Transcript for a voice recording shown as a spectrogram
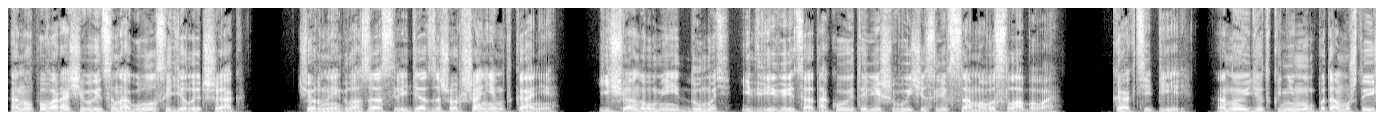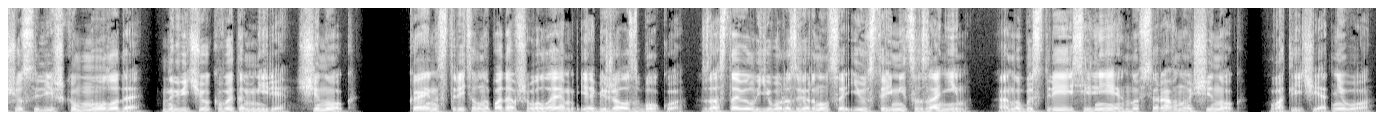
Оно поворачивается на голос и делает шаг. Черные глаза следят за шуршанием ткани. Еще оно умеет думать и двигается, атакует и лишь вычислив самого слабого. Как теперь? Оно идет к нему, потому что еще слишком молодо, новичок в этом мире, щенок. Каин встретил нападавшего лаем и обижал сбоку, заставил его развернуться и устремиться за ним. Оно быстрее, сильнее, но все равно щенок, в отличие от него.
